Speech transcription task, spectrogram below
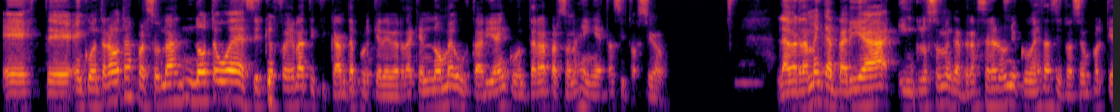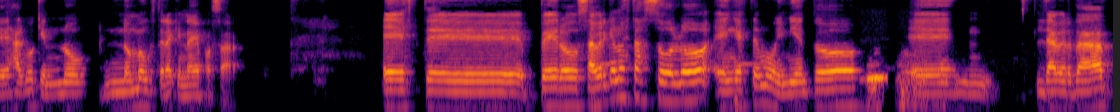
Este, encontrar a otras personas, no te voy a decir que fue gratificante porque de verdad que no me gustaría encontrar a personas en esta situación. La verdad me encantaría, incluso me encantaría ser el único en esta situación porque es algo que no, no me gustaría que nadie pasara. Este, pero saber que no estás solo en este movimiento, eh, la verdad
